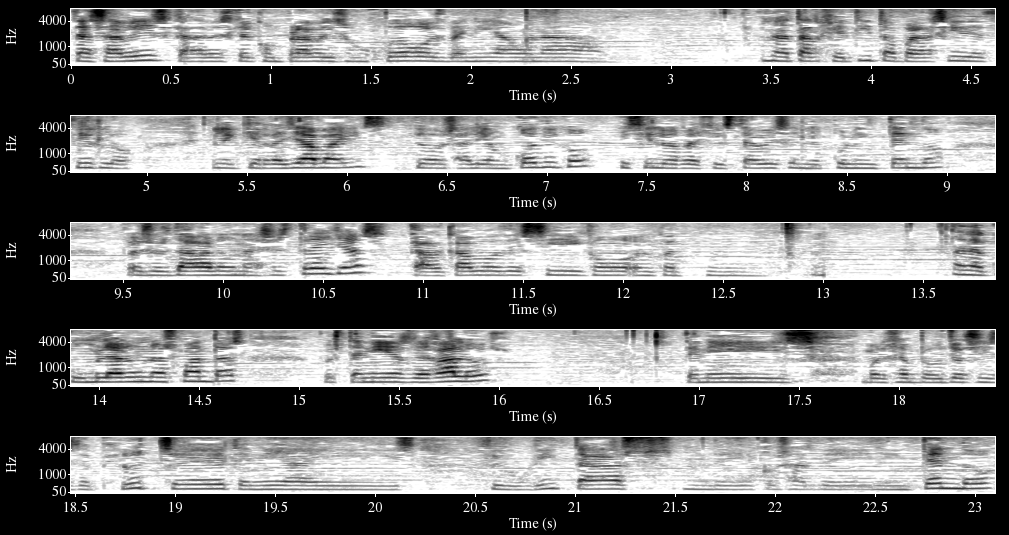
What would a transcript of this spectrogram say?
Ya sabéis, cada vez que comprabais un juego os venía una. una tarjetita, por así decirlo, en el que rayabais y os salía un código, y si lo registrabais en el Club Nintendo, pues os daban unas estrellas, que al cabo de sí, como, al acumular unas cuantas, pues teníais regalos Tenéis, por ejemplo, Yoshis de peluche, teníais figuritas de cosas de Nintendo.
